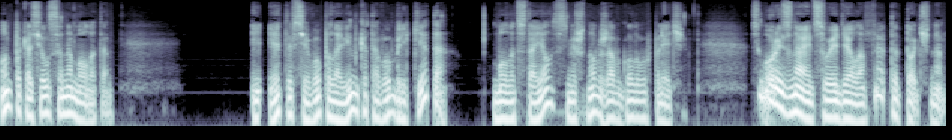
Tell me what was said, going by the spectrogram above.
Он покосился на молота. «И это всего половинка того брикета?» Молот стоял, смешно вжав голову в плечи. «Смурый знает свое дело, это точно.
